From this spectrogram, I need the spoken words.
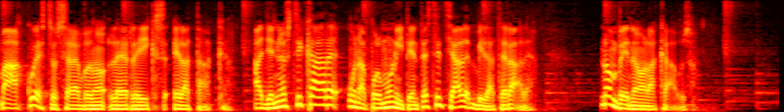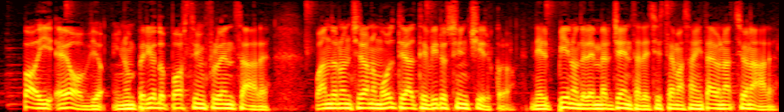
Ma a questo servono l'RX e l'ATTAC, a diagnosticare una polmonite interstiziale bilaterale. Non vedono la causa. Poi è ovvio, in un periodo post-influenzale, quando non c'erano molti altri virus in circolo, nel pieno dell'emergenza del sistema sanitario nazionale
